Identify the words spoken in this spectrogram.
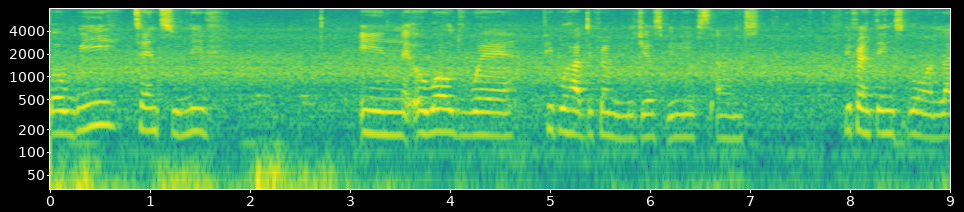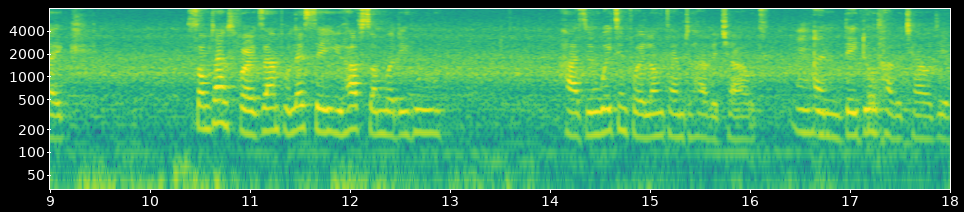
well we tend to live in a world where people have different religious beliefs and different things go on. Like sometimes, for example, let's say you have somebody who has been waiting for a long time to have a child mm-hmm. and they don't have a child yet.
